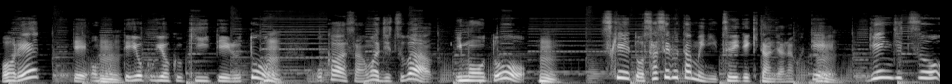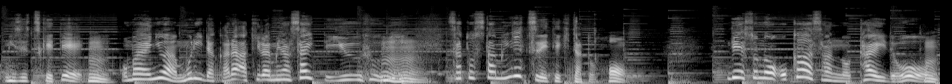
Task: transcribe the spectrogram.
と。あれ？って思ってよくよく聞いていると、うんお母さんは実は妹をうん。スケートをさせるために連れてきたんじゃなくて、うん現実を見せつけて、うん。お前には無理だから諦めなさいっていう風うん。うにん。諭すために連れてきたと。ほう。で、そのお母さんの態度を、うん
